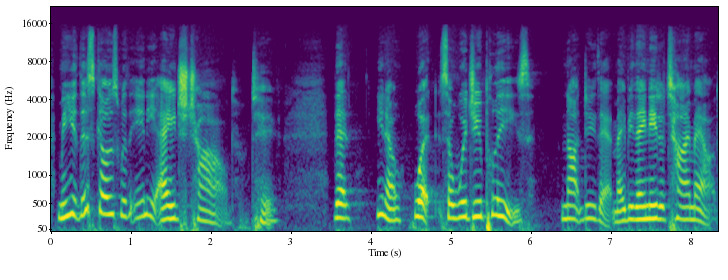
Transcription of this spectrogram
I mean, this goes with any age child, too. That you know, what? So would you please not do that? Maybe they need a timeout,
